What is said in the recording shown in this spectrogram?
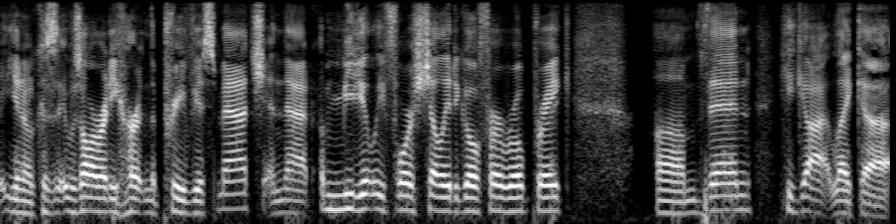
you know, because it was already hurt in the previous match, and that immediately forced Shelley to go for a rope break. Um, then he got like a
